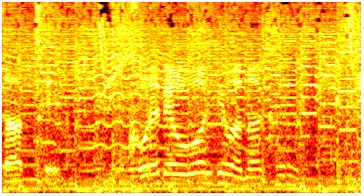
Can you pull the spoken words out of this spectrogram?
さてこれで終わりではなかろう。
